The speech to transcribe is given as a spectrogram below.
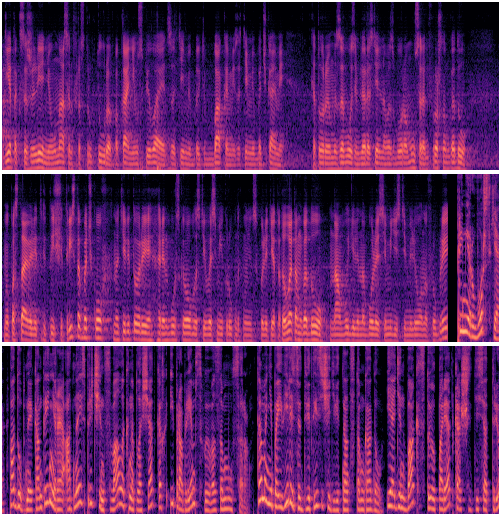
Где-то, к сожалению, у нас инфраструктура пока не успевает за теми баками, за теми бачками, которые мы завозим для раздельного сбора мусора. В прошлом году мы поставили 3300 бачков на территории Оренбургской области, 8 крупных муниципалитетов. То в этом году нам выделено более 70 миллионов рублей примеру, в Орске подобные контейнеры – одна из причин свалок на площадках и проблем с вывозом мусора. Там они появились в 2019 году. И один бак стоил порядка 63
